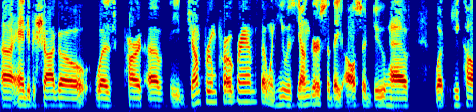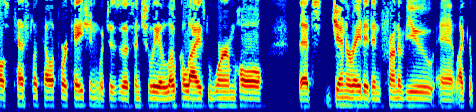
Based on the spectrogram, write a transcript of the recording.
uh, Andy Basiago was part of the jump room programs though when he was younger, so they also do have what he calls Tesla teleportation, which is essentially a localized wormhole that's generated in front of you and like a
